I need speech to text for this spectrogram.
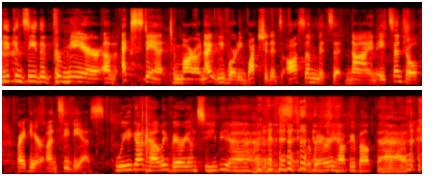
You can see the premiere of Extant tomorrow night. We've already watched it. It's awesome. It's at 9, 8 Central, right here on CBS. We got Halle Berry on CBS. We're very happy about that.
